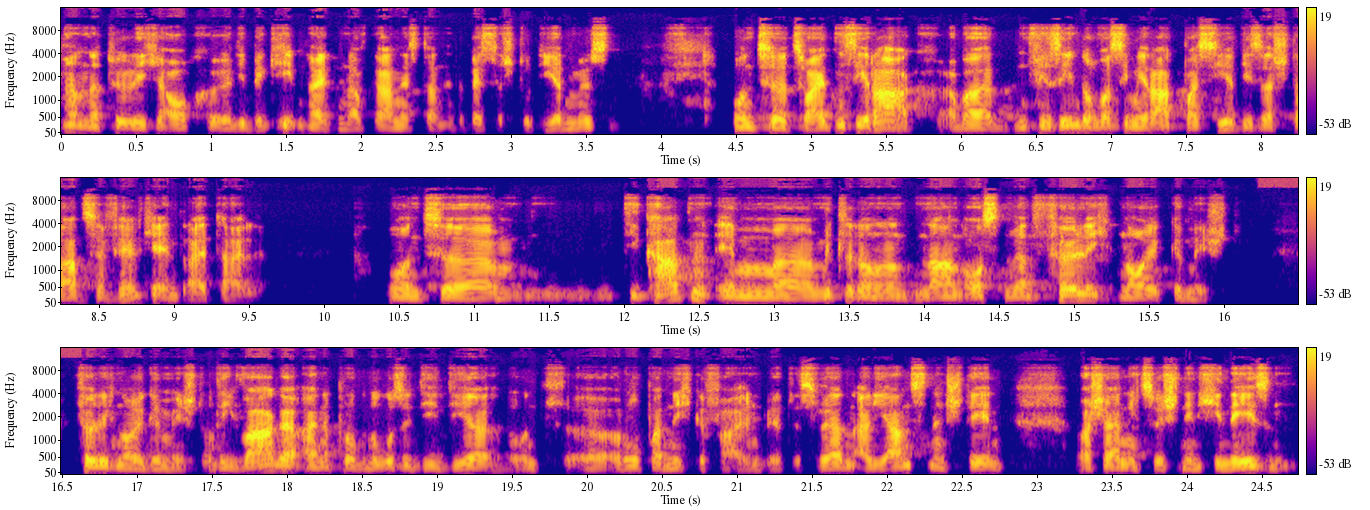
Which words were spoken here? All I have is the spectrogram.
man natürlich auch äh, die Begebenheiten in Afghanistan hätte besser studieren müssen. Und äh, zweitens Irak. Aber wir sehen doch, was im Irak passiert. Dieser Staat zerfällt ja in drei Teile. Und äh, die Karten im äh, Mittleren und Nahen Osten werden völlig neu gemischt. Völlig neu gemischt. Und ich wage eine Prognose, die dir und äh, Europa nicht gefallen wird. Es werden Allianzen entstehen, wahrscheinlich zwischen den Chinesen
